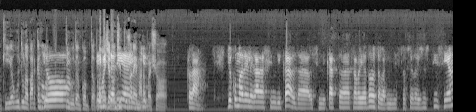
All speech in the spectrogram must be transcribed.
aquí hi ha hagut una part que no l'ha tingut en compte. Però vaja, no ens hi posarem ara amb això. Clar, jo com a delegada sindical del Sindicat de Treballadors de l'Administració de Justícia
